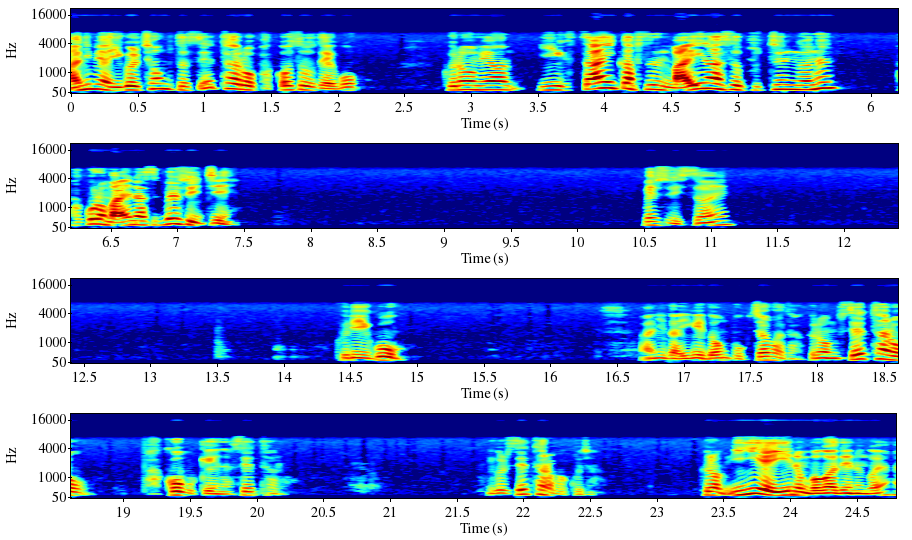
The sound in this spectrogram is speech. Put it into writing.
아니면 이걸 처음부터 세타로 바꿨어도 되고 그러면 이 사인 값은 마이너스 붙은 거는 밖으로 마이너스 뺄 수 있지. 뺄 수 있어. 그리고 아니다 이게 너무 복잡하다 그럼 세타로 바꿔볼게 그냥 세타로 이걸 세타로 바꾸자 그럼 2a는 뭐가 되는 거야?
